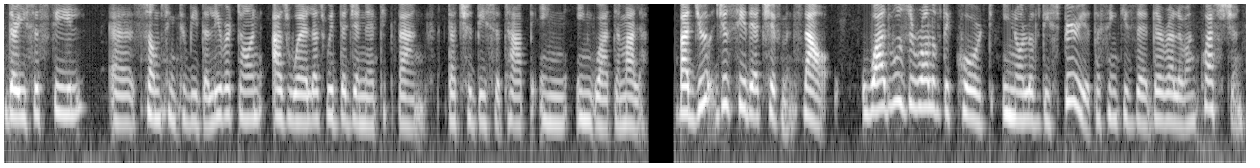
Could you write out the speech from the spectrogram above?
there is still uh, something to be delivered on, as well as with the genetic bank that should be set up in, in Guatemala. But you, you see the achievements. Now, what was the role of the court in all of this period? I think is the, the relevant question.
